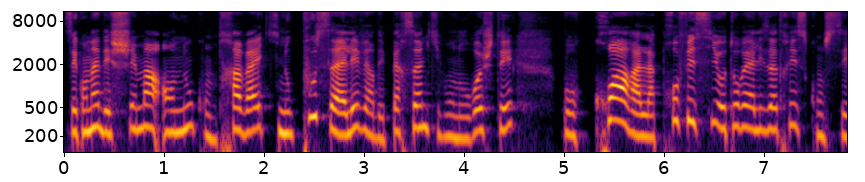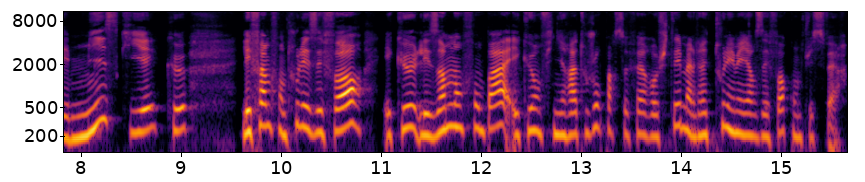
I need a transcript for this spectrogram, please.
C'est qu'on a des schémas en nous qu'on travaille qui nous poussent à aller vers des personnes qui vont nous rejeter pour croire à la prophétie autoréalisatrice qu'on s'est mise, qui est que les femmes font tous les efforts et que les hommes n'en font pas et qu'on finira toujours par se faire rejeter malgré tous les meilleurs efforts qu'on puisse faire.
